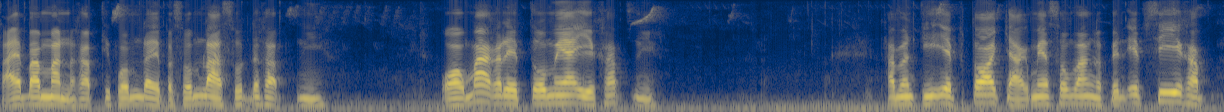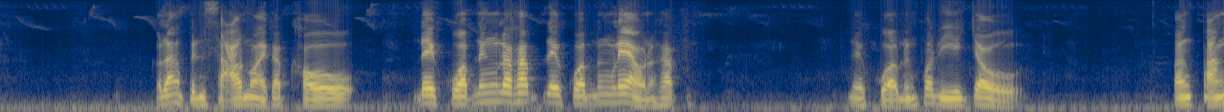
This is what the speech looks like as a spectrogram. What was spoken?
สายบามันนะครับ ที่ผมได้ผสมล่าสุดนะครับ นี่ ออกมาก็ได้ตัวแม่อีกครับ นี่ถ้ามันตีเอฟต่อจากแม่สมหวังก็เป็น FC ครับกำลังเป็นสาวหน่อยครับ เขาได้ขวบหนึงแล้วครับ ได้ขวบหนึงแล้วนะครับ ได้ขวบหนึงพอดีเจ้า ปังปัง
